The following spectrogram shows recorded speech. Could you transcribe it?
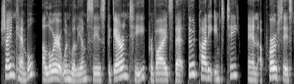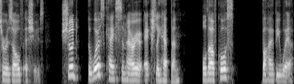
Shane Campbell, a lawyer at Wynne Williams, says the guarantee provides that third party entity and a process to resolve issues, should the worst case scenario actually happen. Although, of course, buyer beware.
